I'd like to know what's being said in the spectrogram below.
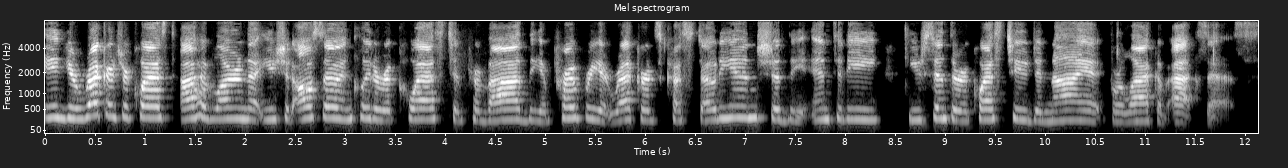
in your records request, I have learned that you should also include a request to provide the appropriate records custodian should the entity you sent the request to deny it for lack of access.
